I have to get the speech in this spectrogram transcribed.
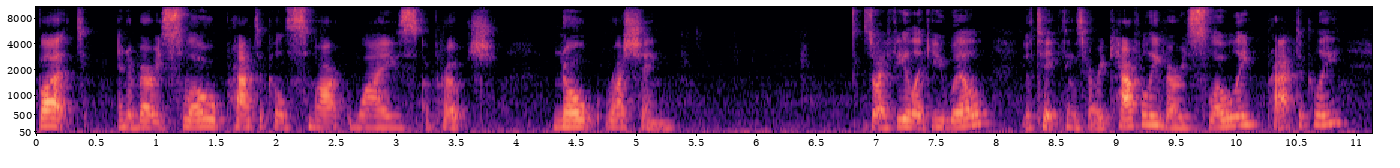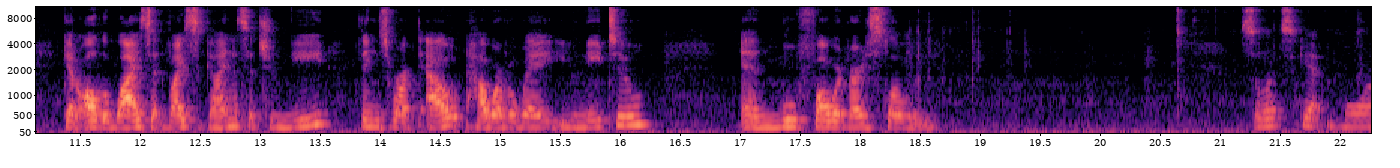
but in a very slow, practical, smart, wise approach. No rushing. So I feel like you will. You'll take things very carefully, very slowly, practically, get all the wise advice, guidance that you need, things worked out however way you need to, and move forward very slowly. So let's get more.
